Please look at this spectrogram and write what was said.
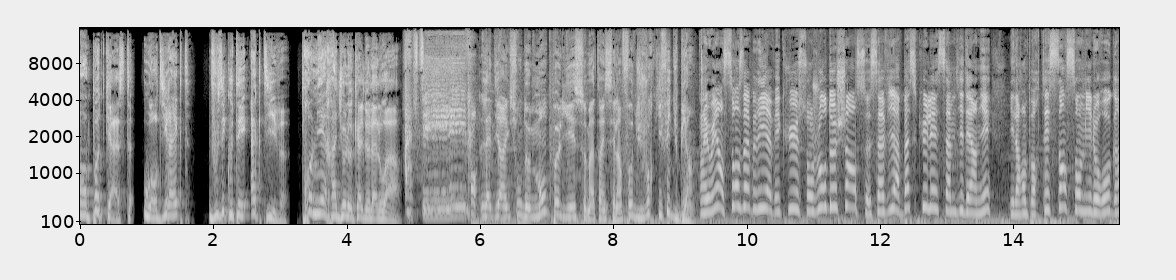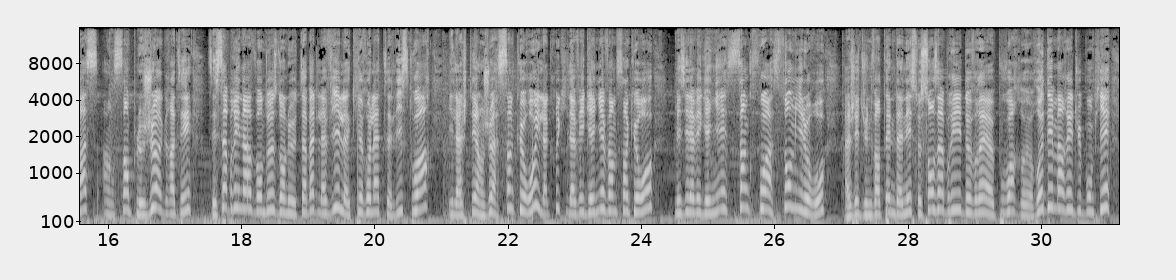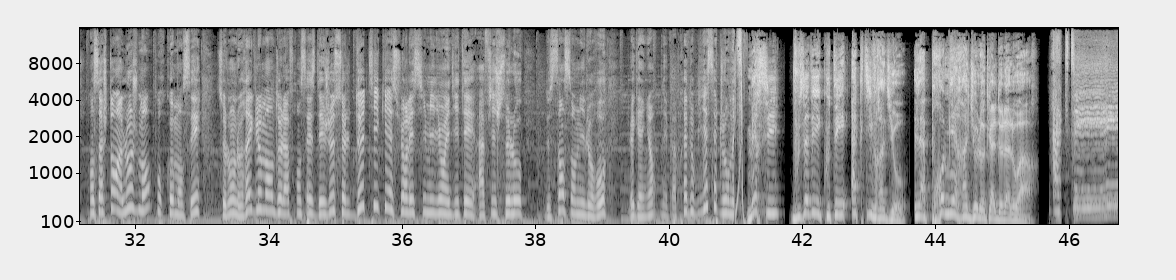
En podcast ou en direct, vous écoutez Active, première radio locale de la Loire. Active. La direction de Montpellier ce matin et c'est l'info du jour qui fait du bien. Et oui, un sans-abri a vécu son jour de chance. Sa vie a basculé samedi dernier. Il a remporté 500 000 euros grâce à un simple jeu à gratter. C'est Sabrina, vendeuse dans le tabac de la ville, qui relate l'histoire. Il a acheté un jeu à 5 euros. Il a cru qu'il avait gagné 25 euros, mais il avait gagné 5 fois 100 000 euros. Âgé d'une vingtaine d'années, ce sans-abri devrait euh, pouvoir euh, redémarrer du bon pied en s'achetant un logement pour commencer. Selon le règlement de la Française des Jeux, seuls deux tickets sur les 6 millions édités affichent ce lot de 500 000 euros. Le gagnant n'est pas prêt d'oublier cette journée. Merci. Vous avez écouté Active Radio, la première radio locale de la Loire. Active.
